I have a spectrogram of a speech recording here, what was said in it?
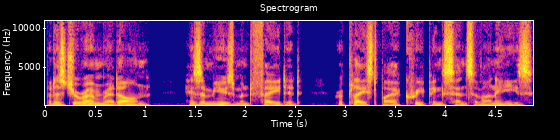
But as Jerome read on, his amusement faded, replaced by a creeping sense of unease.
